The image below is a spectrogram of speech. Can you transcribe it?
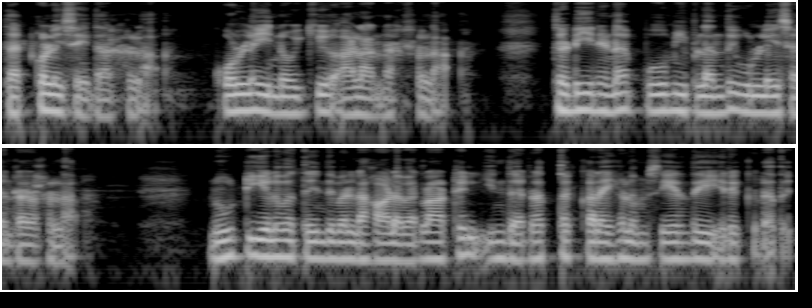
தற்கொலை செய்தார்களா? கொள்ளை நோய்க்கு ஆளானார்களா? திடீரென பூமி பிளந்து உள்ளே சென்றார்களா? நூற்றி எழுபத்தைந்து வருட கால வரலாற்றில் இந்த இரத்தக் கரைகளும் சேர்ந்தே இருக்கிறது.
